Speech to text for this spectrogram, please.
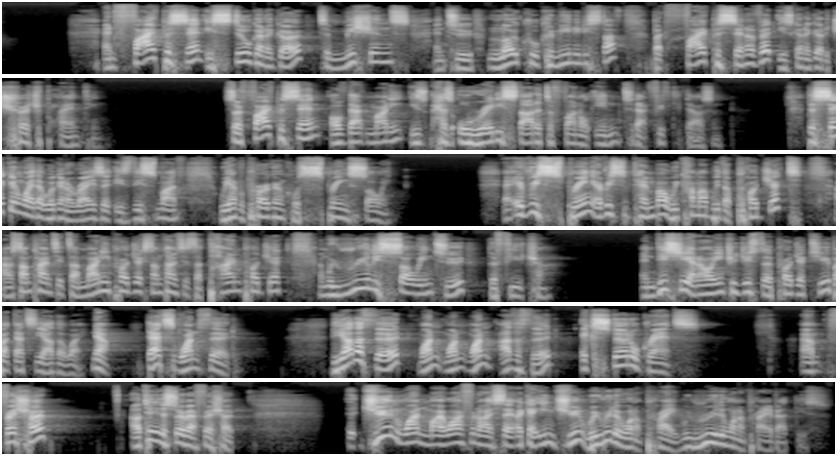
And 5% is still going to go to missions and to local community stuff, but 5% of it is going to go to church planting. So 5% of that money is, has already started to funnel into that 50,000. The second way that we're going to raise it is this month, we have a program called Spring Sowing. Every spring, every September, we come up with a project. Uh, sometimes it's a money project, sometimes it's a time project, and we really sow into the future. And this year, and I'll introduce the project to you, but that's the other way. Now, that's one third. The other third, one, one, one other third, external grants. Um, Fresh Hope, I'll tell you the story about Fresh Hope. June 1, my wife and I say, okay, in June, we really want to pray. We really want to pray about this.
